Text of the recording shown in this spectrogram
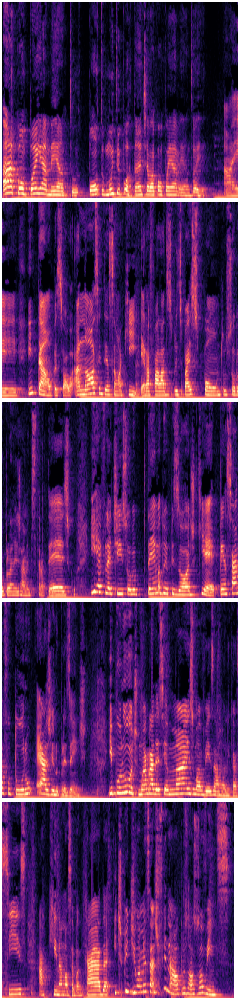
Acompanhamento. Ponto muito importante é o acompanhamento aí. Aê. Então, pessoal, a nossa intenção aqui era falar dos principais pontos sobre o planejamento estratégico e refletir sobre o tema do episódio, que é pensar no futuro é agir no presente. E por último, agradecer mais uma vez a Mônica Assis aqui na nossa bancada e te pedir uma mensagem final para os nossos ouvintes.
